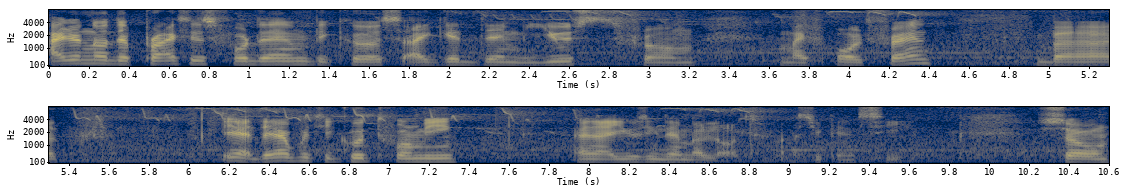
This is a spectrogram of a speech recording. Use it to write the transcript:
I don't know the prices for them because I get them used from my old friend but yeah they are pretty good for me and I'm using them a lot as you can see. So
